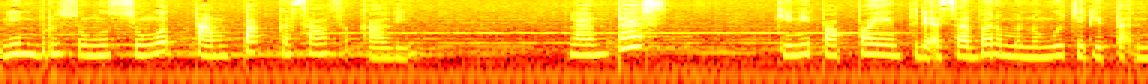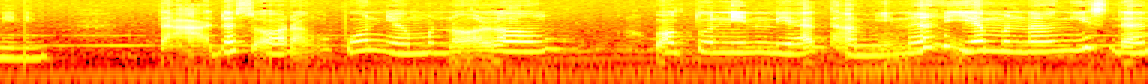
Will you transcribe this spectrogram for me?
Nin bersungut-sungut tampak kesal sekali. Lantas, kini papa yang tidak sabar menunggu cerita Nin. Tak ada seorang pun yang menolong. Waktu Nin lihat Aminah, ia menangis dan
